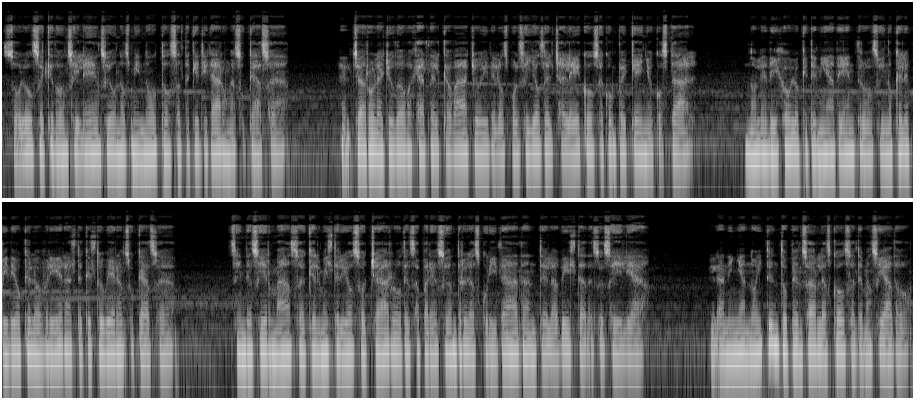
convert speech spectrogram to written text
Solo se quedó en silencio unos minutos hasta que llegaron a su casa. El charro le ayudó a bajar del caballo y de los bolsillos del chaleco sacó un pequeño costal. No le dijo lo que tenía dentro, sino que le pidió que lo abriera hasta que estuviera en su casa. Sin decir más, aquel misterioso charro desapareció entre la oscuridad ante la vista de Cecilia. La niña no intentó pensar las cosas demasiado.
